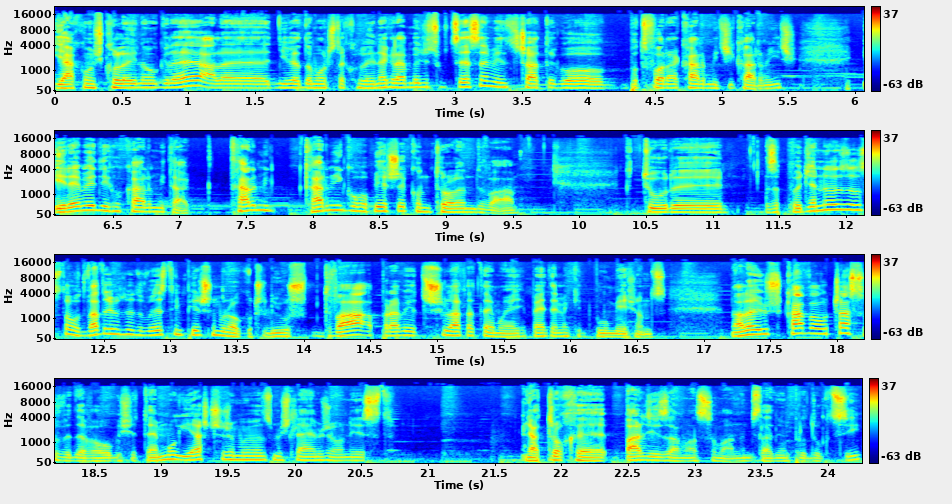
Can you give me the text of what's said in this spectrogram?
jakąś kolejną grę, ale nie wiadomo, czy ta kolejna gra będzie sukcesem, więc trzeba tego potwora karmić i karmić. I Remedy go karmi tak. Karmi, karmi go po pierwsze Controlem 2, który zapowiedziany został w 2021 roku, czyli już dwa, a prawie trzy lata temu. Ja nie pamiętam, jaki to był miesiąc. No ale już kawał czasu wydawałoby się temu i ja szczerze mówiąc myślałem, że on jest na trochę bardziej zaawansowanym stadium produkcji.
